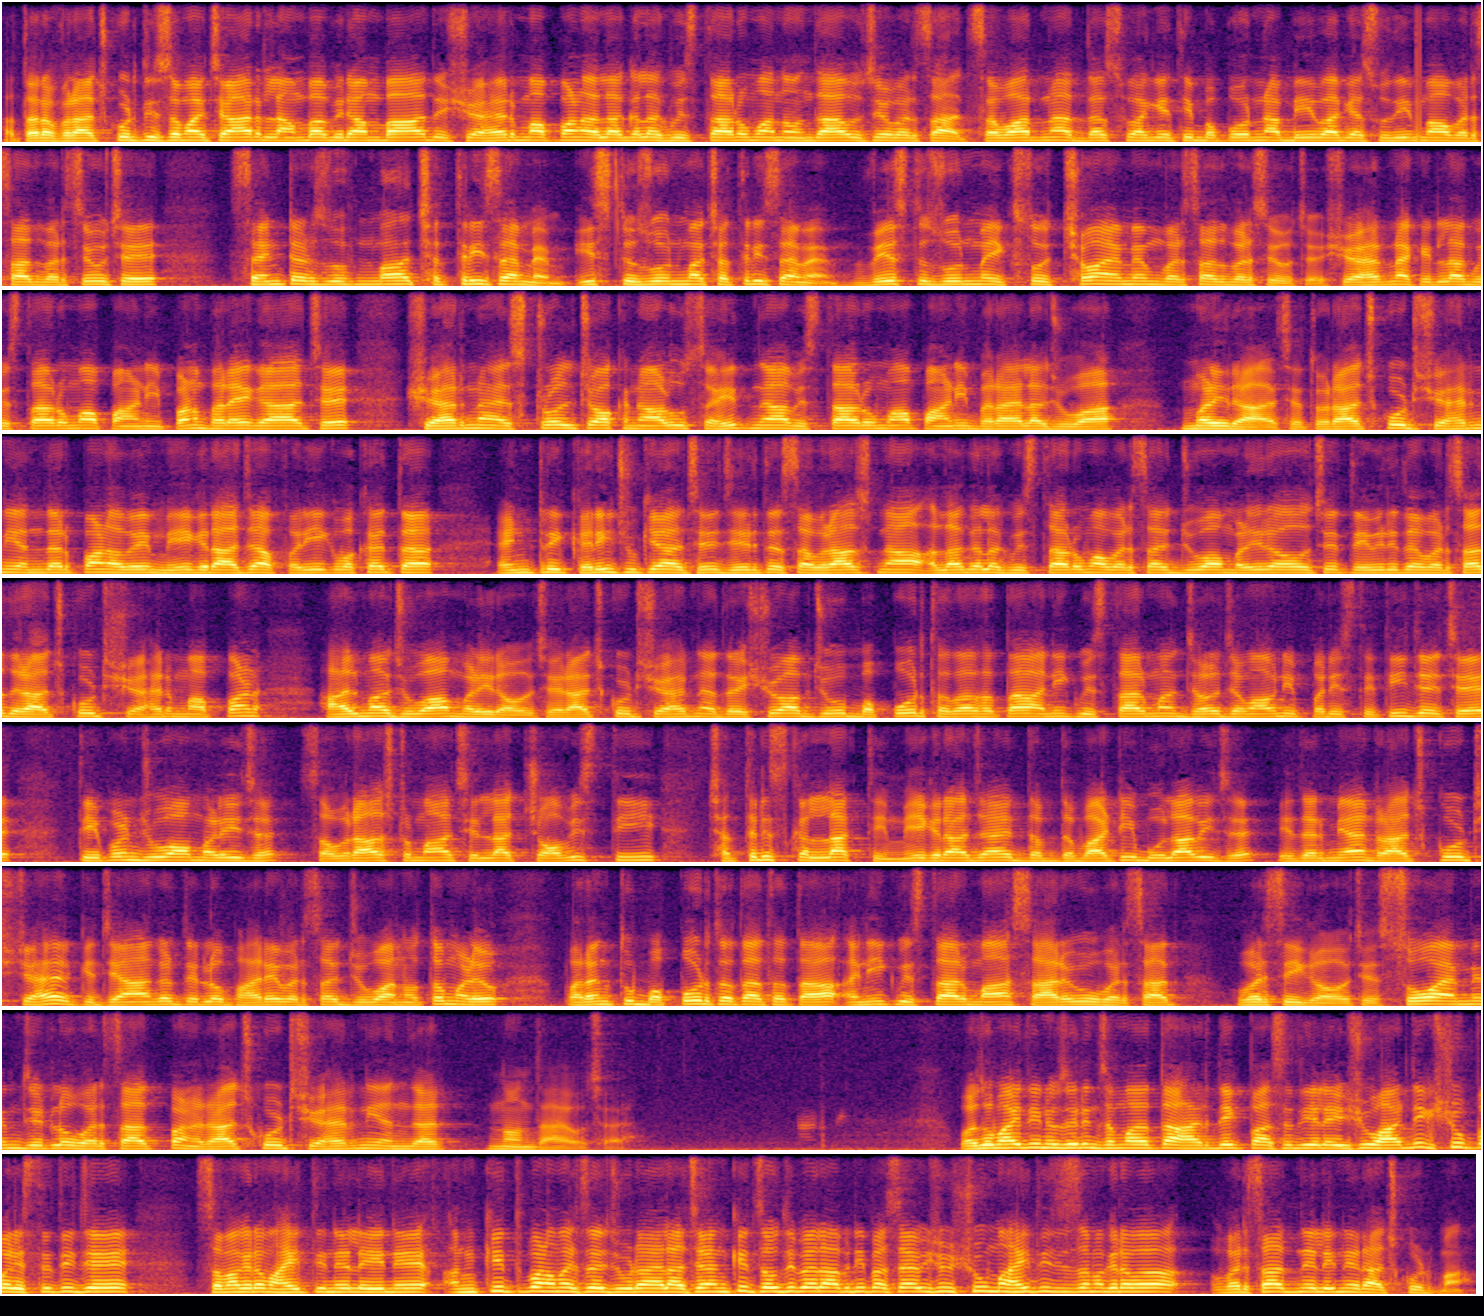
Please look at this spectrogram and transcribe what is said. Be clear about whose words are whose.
Speaker 1: આ તરફ રાજકોટથી સમાચાર લાંબા વિરામ બાદ શહેરમાં પણ અલગ અલગ વિસ્તારોમાં નોંધાયો છે વરસાદ. સવારના દસ વાગ્યાથી બપોરના બે વાગ્યા સુધીમાં વરસાદ વરસ્યો છે. સેન્ટર ઝોનમાં છત્રીસ એમએમ, ઈસ્ટ ઝોનમાં છત્રીસ એમએમ, વેસ્ટ ઝોનમાં એકસો છ એમએમ વરસાદ વરસ્યો છે. શહેરના કેટલાક વિસ્તારોમાં પાણી પણ ભરાઈ ગયા છે. શહેરના એસ્ટ્રોલ ચોક, નાળુ સહિતના વિસ્તારોમાં પાણી ભરાયેલા જોવા મળી રહ્યા છે. તો રાજકોટ શહેરની અંદર પણ હવે મેઘરાજા ફરી એક વખત એન્ટ્રી કરી ચૂક્યા છે. જે રીતે સૌરાષ્ટ્રના અલગ અલગ વિસ્તારોમાં વરસાદ જોવા મળી રહ્યો છે, તેવી રીતે વરસાદ રાજકોટ શહેરમાં પણ હાલમાં જોવા મળી રહ્યો છે. રાજકોટ શહેરના દ્રશ્યો આપ જો બપોર થતાં થતાં અનેક વિસ્તારમાં જળ જમાવની પરિસ્થિતિ જે છે, તે પણ જોવા મળી છે. સૌરાષ્ટ્રમાં છેલ્લા ચોવીસથી છત્રીસ કલાકથી મેઘરાજાએ ધબધબાટી બોલાવી છે. એ દરમિયાન રાજકોટ શહેર, કે જ્યાં આગળ તેટલો ભારે વરસાદ જોવા નહોતો મળ્યો, પરંતુ બપોર થતાં થતાં અનેક વિસ્તારમાં સારો એવો વરસાદ વરસી ગયો છે. સો એમએમ જેટલો વરસાદ પણ રાજકોટ શહેરની અંદર નોંધાયો છે. વધુ માહિતી ન્યૂઝીલેન્ડ સંવાદદાતા હાર્દિક પાસેથી લઈશું. હાર્દિક, શું પરિસ્થિતિ છે? સમગ્ર માહિતીને લઈને અંકિત પણ અમારી જોડાયેલા છે. અંકિત, સૌથી પહેલા આપની પાસે આવીશું. શું માહિતી છે સમગ્ર વરસાદને લઈને રાજકોટમાં?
